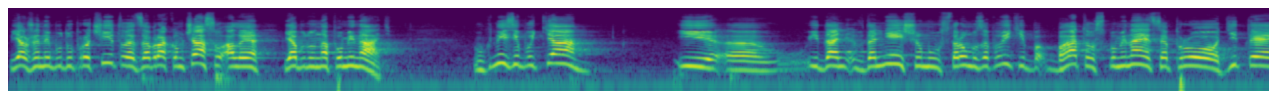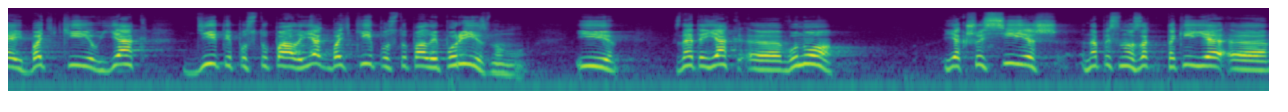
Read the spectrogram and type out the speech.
я вже не буду прочитувати за браком часу, але я буду напоминати. У книзі буття і, е, і в дальнішому, в старому заповіті багато вспоминається про дітей, батьків, як діти поступали, як батьки поступали по-різному. І знаєте, як е, воно, якщо сієш, написано, такий є е,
